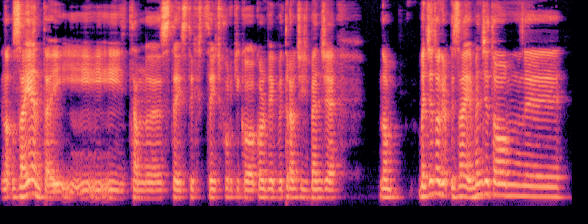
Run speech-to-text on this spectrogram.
no, zajęte i, i, i- tam z tej, z, tych, z tej czwórki kogokolwiek wytrącić będzie no, będzie to, będzie to yy,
